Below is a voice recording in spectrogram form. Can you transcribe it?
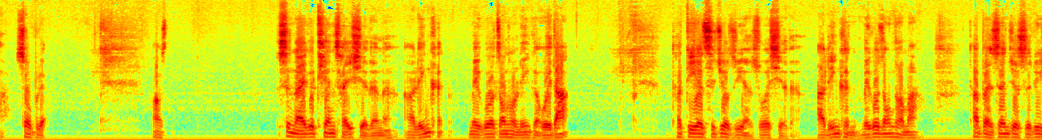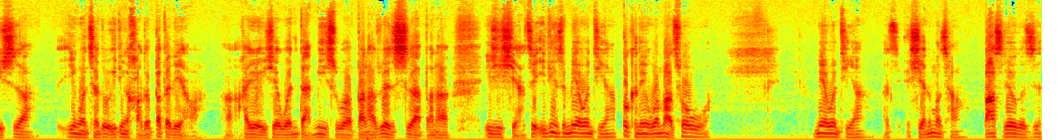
了，受不了。好，是哪一个天才写的呢？啊，林肯，美国总统林肯，伟大。他第二次就职演说写的啊，林肯，美国总统嘛，他本身就是律师啊，英文程度一定好的不得了啊。啊，还有一些文胆秘书啊，帮他润饰啊，帮他一起写啊，这一定是没有问题啊，不可能有文法错误啊，没有问题啊，啊，写那么长，八十六个字，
